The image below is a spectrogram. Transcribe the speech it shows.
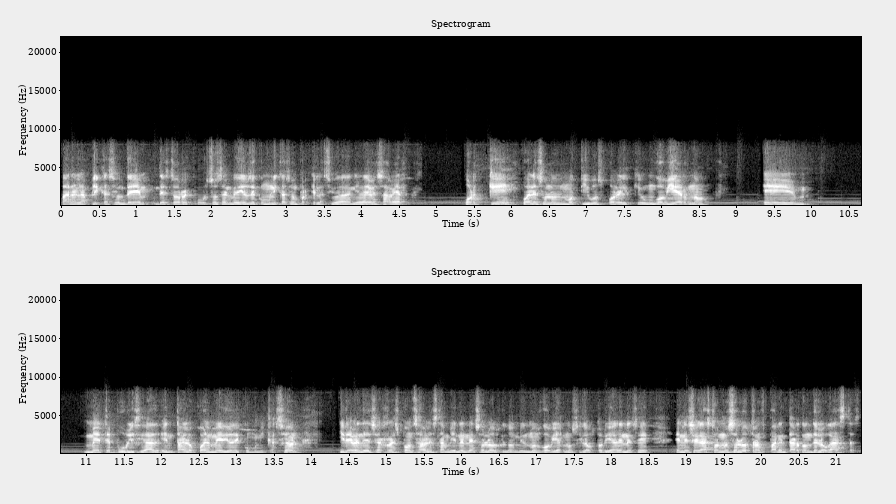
para la aplicación de, estos recursos en medios de comunicación, porque la ciudadanía debe saber por qué, cuáles son los motivos por el que un gobierno eh, mete publicidad en tal o cual medio de comunicación. Y deben de ser responsables también en eso los, los mismos gobiernos y la autoridad en ese, en ese gasto. No es solo transparentar dónde lo gastas,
